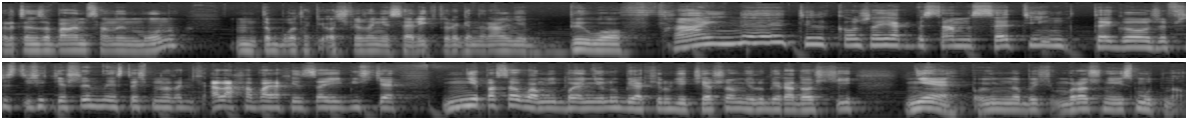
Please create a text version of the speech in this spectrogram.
Recenzowałem Sun and Moon. Mm, To było takie odświeżenie serii, które generalnie było fajne, tylko że jakby sam setting tego, że wszyscy się cieszymy, jesteśmy na takich ala Hawajach, jest zajebiście, nie pasował mi, bo ja nie lubię jak się ludzie cieszą, nie lubię radości. Nie, powinno być mrocznie i smutno.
